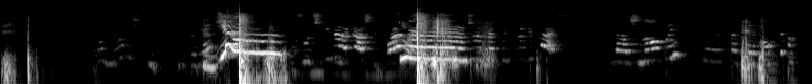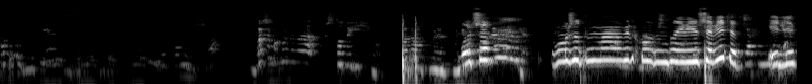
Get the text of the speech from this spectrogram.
Ой, мамочки, ты в порядке? Я! Жучки да ракашки, Вайлы. Я! Что так быстро летать? Должно быть, э, подвернулся попутный ветер. Или что-то еще. Больше похоже на что-то еще. Потому нет. может, наверху появился ветер? Или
